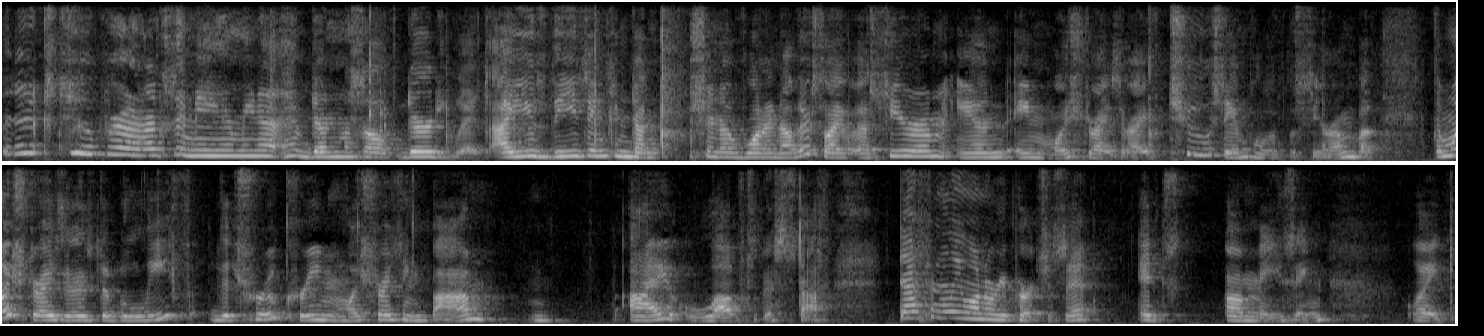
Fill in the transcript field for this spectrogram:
The next two products I may or may not have done myself dirty with. I use these in conjunction of one another. So I have a serum and a moisturizer. I have two samples of the serum, but the moisturizer is the belif the True Cream Moisturizing Balm. I loved this stuff. Definitely want to repurchase it. It's amazing. Like,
